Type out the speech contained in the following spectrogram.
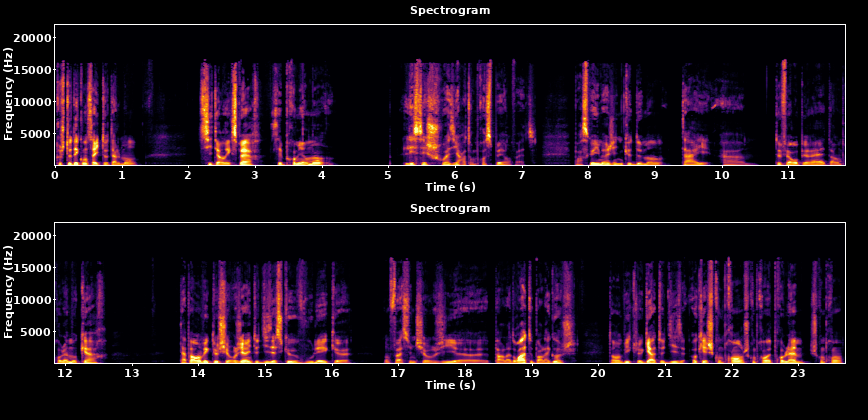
que je te déconseille totalement, si tu es un expert, c'est premièrement laisser choisir à ton prospect en fait. Parce que imagine que demain, t'ailles à te faire opérer, t'as un problème au cœur, t'as pas envie que le chirurgien il te dise est-ce que vous voulez que on fasse une chirurgie euh, par la droite ou par la gauche? Tu as envie que le gars te dise Ok, je comprends, je comprends votre problème, je comprends,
